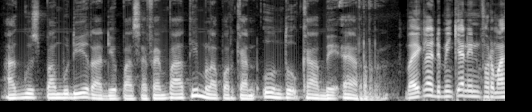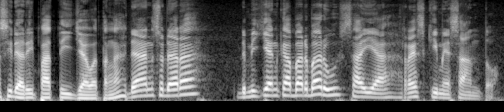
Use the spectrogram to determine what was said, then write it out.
Agus Pambudi, Radio Pas FM Pati melaporkan untuk KBR. Baiklah demikian informasi dari Pati, Jawa Tengah. Dan saudara, demikian kabar baru saya Reski Mesanto.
